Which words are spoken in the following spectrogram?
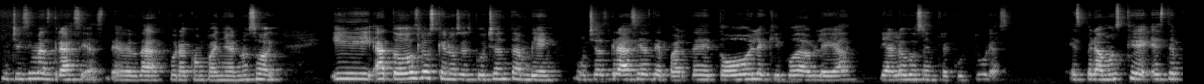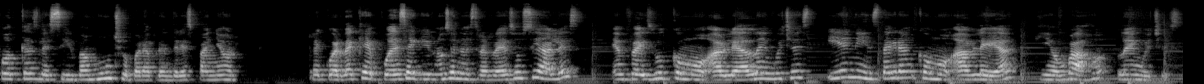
Muchísimas gracias, de verdad, por acompañarnos hoy. Y a todos los que nos escuchan también, muchas gracias de parte de todo el equipo de Ablea, Diálogos entre Culturas. Esperamos que este podcast les sirva mucho para aprender español Recuerda que puedes seguirnos en nuestras redes sociales, en Facebook como Ablea Languages y en Instagram como Ablea-Languages.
